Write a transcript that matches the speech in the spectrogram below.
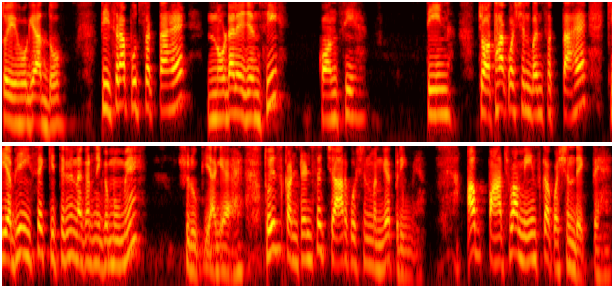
तो ये हो गया दो। तीसरा पूछ सकता है, नोडल एजेंसी कौन सी है? तीन। चौथा क्वेश्चन बन सकता है कि अभी इसे कितने नगर निगमों में शुरू किया गया है? तो इस कंटेंट से चार क्वेश्चन बन गए प्री में। अब पांचवा मेंस का क्वेश्चन देखते हैं।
